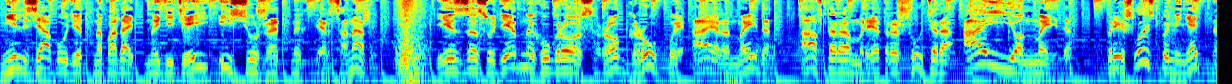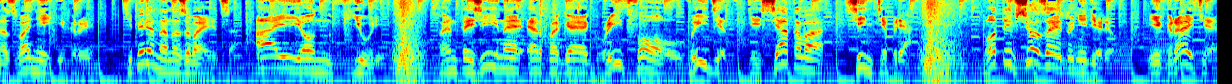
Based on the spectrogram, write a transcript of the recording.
нельзя будет нападать на детей и сюжетных персонажей. Из-за судебных угроз рок-группы Iron Maiden авторам ретро-шутера Ion Maiden пришлось поменять название игры. Теперь она называется Ion Fury. Фэнтезийная RPG Greedfall выйдет 10 сентября. Вот и все за эту неделю. Играйте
